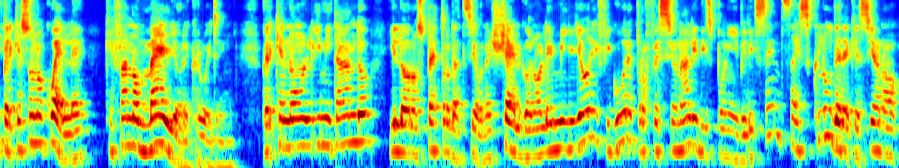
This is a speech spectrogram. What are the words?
perché sono quelle che fanno meglio recruiting, perché non limitando il loro spettro d'azione scelgono le migliori figure professionali disponibili senza escludere che siano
